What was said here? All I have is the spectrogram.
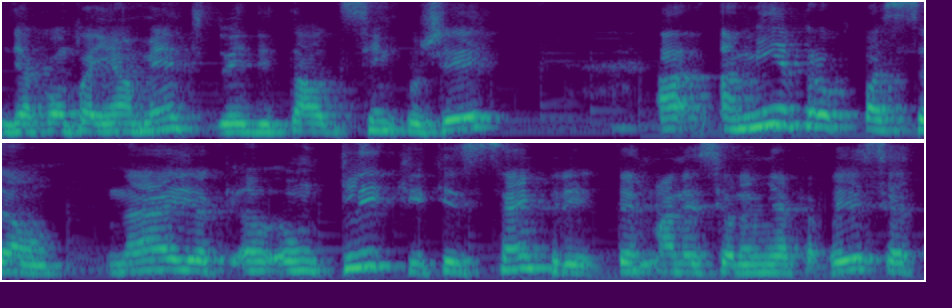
de acompanhamento do edital de 5G. A, a minha preocupação, né, e um clique que sempre permaneceu na minha cabeça,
